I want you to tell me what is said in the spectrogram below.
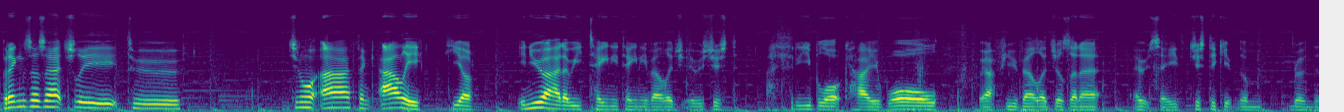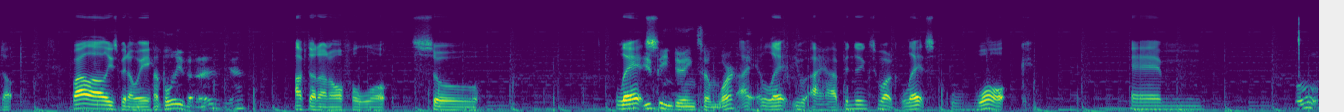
brings us actually to. Do you know? what? I think Ali here. He knew I had a wee tiny, tiny village. It was just a three-block high wall with a few villagers in it outside, just to keep them rounded up. While Ali's been away, I believe it is, yeah. I've done an awful lot. So let's. You've been doing some work. I let you. I have been doing some work. Let's walk. Um. Oh.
